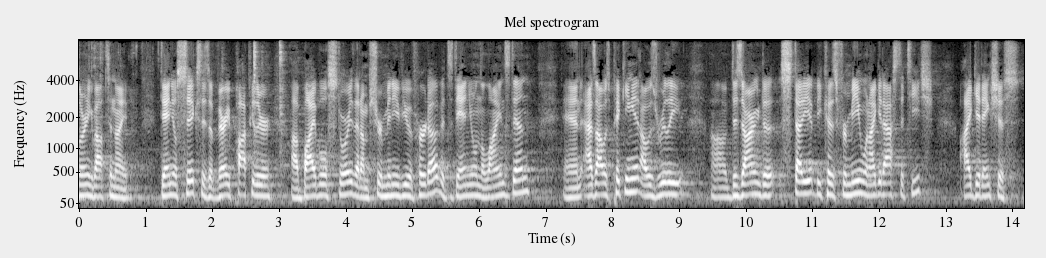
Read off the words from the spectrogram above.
learning about tonight. Daniel 6 is a very popular uh, Bible story that I'm sure many of you have heard of. It's Daniel in the lion's den. And as I was picking it, I was really uh, desiring to study it because for me, when I get asked to teach, I get anxious.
